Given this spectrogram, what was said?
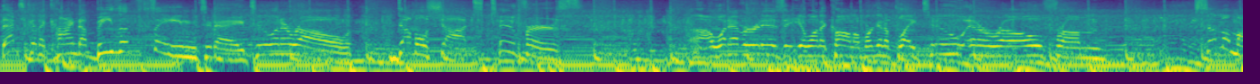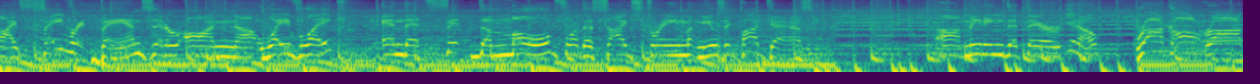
That's going to kind of be the theme today. Two in a row. Double shots, twofers, uh, whatever it is that you want to call them. We're going to play two in a row from some of my favorite bands that are on uh, Wave Lake and that fit the mold for the Side Stream Music Podcast. Uh, meaning that they're, you know, rock, alt rock.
